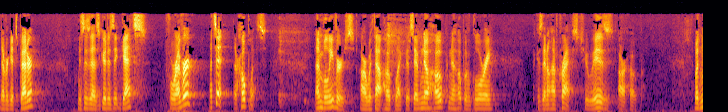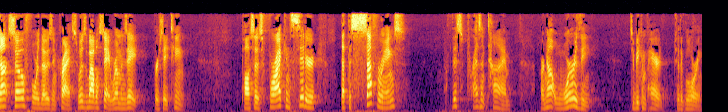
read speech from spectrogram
Never gets better. This is as good as it gets forever. That's it. They're hopeless. Unbelievers are without hope like this. They have no hope, no hope of glory, because they don't have Christ, who is our hope. But not so for those in Christ. What does the Bible say? Romans 8, verse 18. Paul says, For I consider that the sufferings of this present time are not worthy to be compared to the glory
